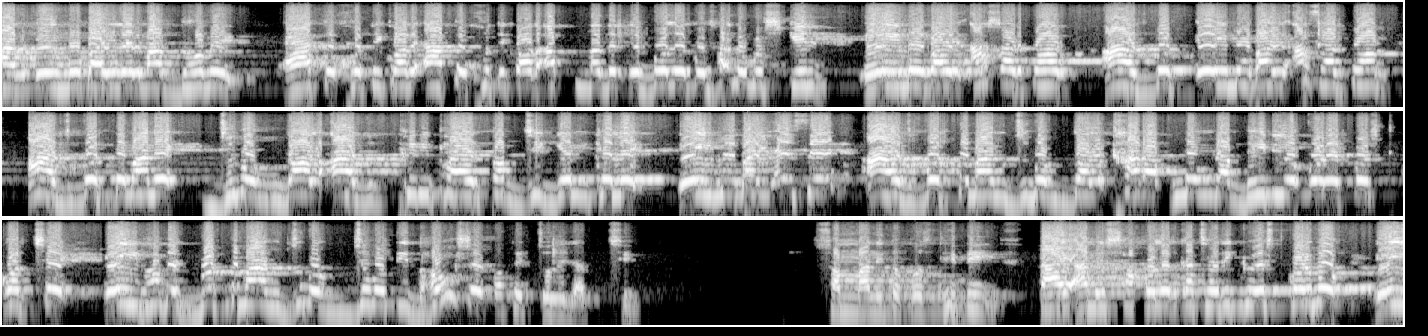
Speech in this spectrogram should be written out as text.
আর এই মোবাইলের মাধ্যমে এত ক্ষতিকর এত ক্ষতিকর আপনাদেরকে বলে বোঝানো মুশকিল। এই মোবাইল আসার পর, আজ এই মোবাইল আসার পর, আজ বর্তমানে যুবক দল, আজ ফ্রি ফায়ার পাবজি গেম খেলে। এই মোবাইল এসে আজ বর্তমান যুবক দল খারাপ নোংরা ভিডিও করে পোস্ট করছে। এইভাবে বর্তমান যুবক, যুবতী ধ্বংসের পথে চলে যাচ্ছে। সম্মানিত উপস্থিতি, তাই আমি সকলের কাছে রিকোয়েস্ট করব, এই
